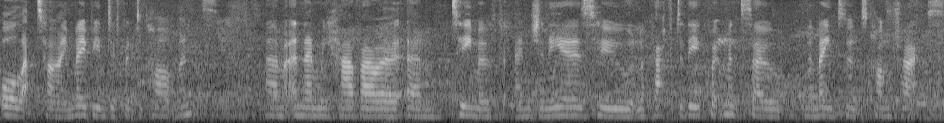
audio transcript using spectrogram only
all that time, maybe in different departments. Um, and then we have our um, team of engineers who look after the equipment, so the maintenance contracts,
